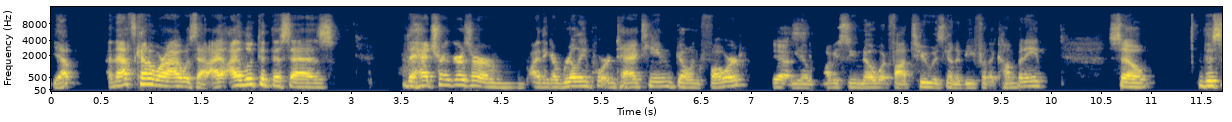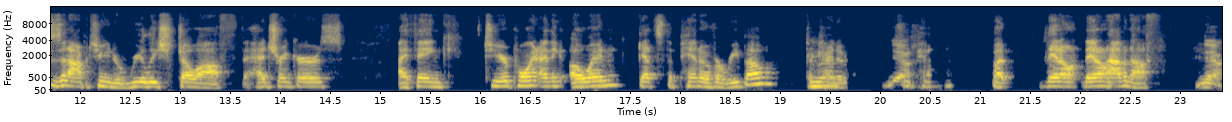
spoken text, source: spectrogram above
Yep, and that's kind of where I was at. I, I looked at this as the Head Shrinkers are, I think, a really important tag team going forward. Yes, you know, obviously know what Fatu is going to be for the company, so this is an opportunity to really show off the Head Shrinkers. I think, to your point, I think Owen gets the pin over Repo to mm-hmm. kind of yeah. keep him, but they don't they don't have enough. Yeah.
